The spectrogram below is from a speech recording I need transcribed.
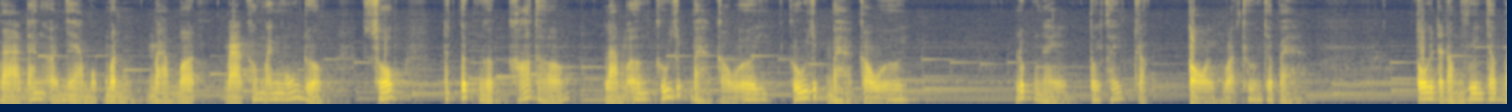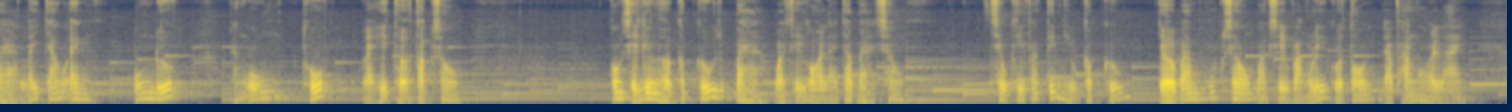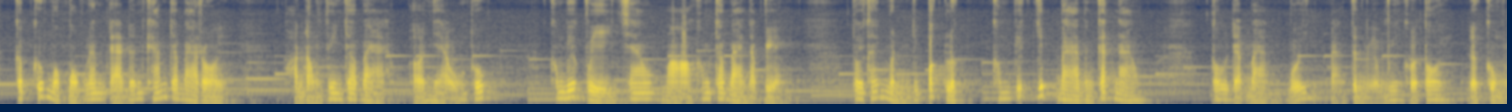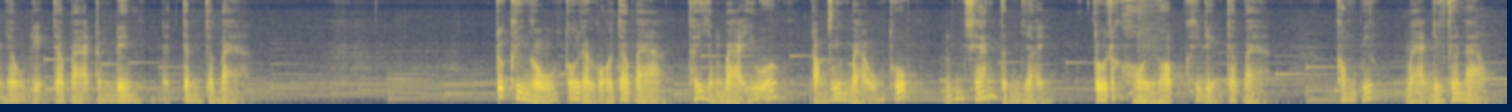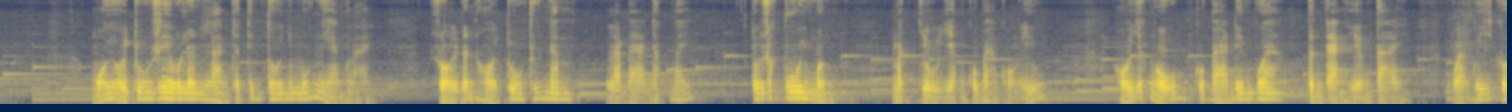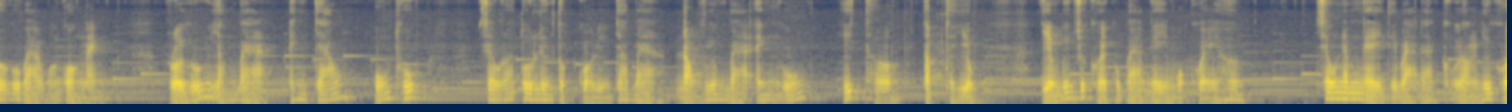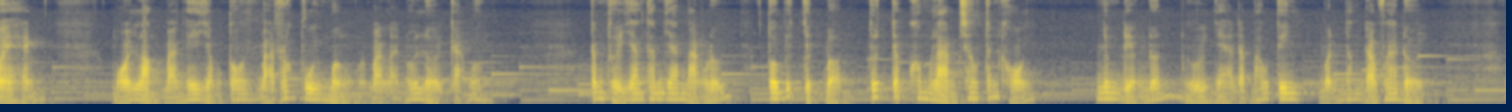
Bà đang ở nhà một mình, bà mệt, bà không ăn uống được, sốt, nó tức ngực khó thở. Làm ơn cứu giúp bà cậu ơi, cứu giúp bà cậu ơi. Lúc này tôi thấy rất tội và thương cho bà. Tôi đã động viên cho bà lấy cháo ăn, uống nước, ăn uống thuốc và hít thở thật sâu. Con sẽ liên hệ cấp cứu giúp bà và sẽ gọi lại cho bà sau. Sau khi phát tín hiệu cấp cứu, Chờ 30 phút sau, bác sĩ quản lý của tôi đã phản hồi lại. Cấp cứu 115 đã đến khám cho bà rồi. Họ động viên cho bà ở nhà uống thuốc. Không biết vì sao mà họ không cho bà nhập viện. Tôi thấy mình như bất lực, không biết giúp bà bằng cách nào. Tôi đã bàn với bạn tình nguyện viên của tôi để cùng nhau điện cho bà trong đêm để chăm cho bà. Trước khi ngủ tôi đã gọi cho bà, thấy giọng bà yếu ớt, động viên bà uống thuốc, đến sáng tỉnh dậy. Tôi rất hồi hộp khi điện cho bà. Không biết bà như thế nào. Mỗi hồi chuông reo lên làm cho tim tôi như muốn nghẹn lại. Rồi đến hồi chuông thứ năm là bà nhấc máy. Tôi rất vui mừng Mặc dù giọng của bà còn yếu. Hồi giấc ngủ của bà đêm qua Tình trạng hiện tại Và nguy cơ của bà vẫn còn nặng. Rồi hướng dẫn bà ăn cháo, uống thuốc. Sau đó tôi liên tục gọi điện cho bà Động viên bà ăn uống, hít thở, tập thể dục diễn biến sức khỏe của bà ngày một khỏe hơn. Sau 5 ngày thì bà đã gần như khỏe hẳn. Mỗi lần bà nghe giọng tôi, bà rất vui mừng và bà lại nói lời cảm ơn. Trong thời gian tham gia mạng lớn, tôi biết dịch bệnh, tuyết chấp không làm sao tránh khỏi. Nhưng điện đến, người nhà đã báo tin bệnh nhân đã qua đời.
